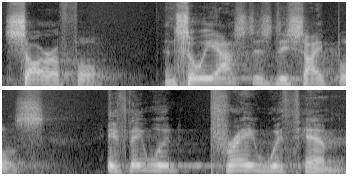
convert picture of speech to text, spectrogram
sorrowful. And so he asked his disciples if they would pray with him.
